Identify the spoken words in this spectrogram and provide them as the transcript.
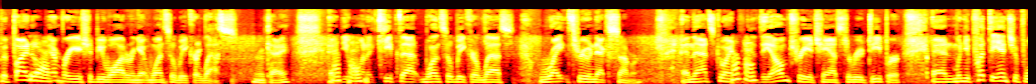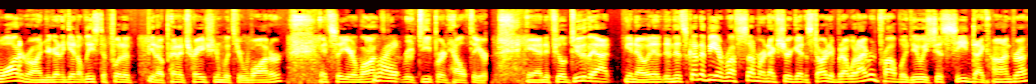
But by November, you should be watering it once a week or less. Okay. And you want to keep that once a week or less right through next summer. And that's going to give the elm tree a chance to root deeper. And when you put the inch of water on, you're going to get at least a foot of, you know, penetration with your water. And so your lawn's going to root deeper and healthier. And if you'll do that, you know, and, and it's going to be a rough summer next year getting started, but what I would probably do is just seed dichondra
